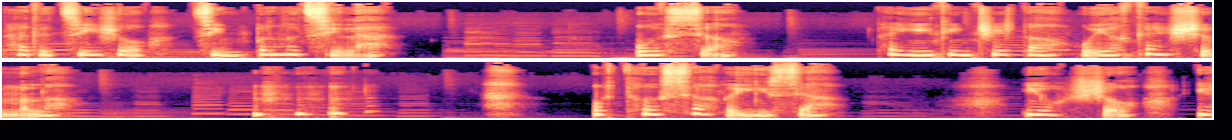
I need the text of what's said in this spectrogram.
他的肌肉紧绷了起来。我想，他一定知道我要干什么了。我偷笑了一下，右手越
